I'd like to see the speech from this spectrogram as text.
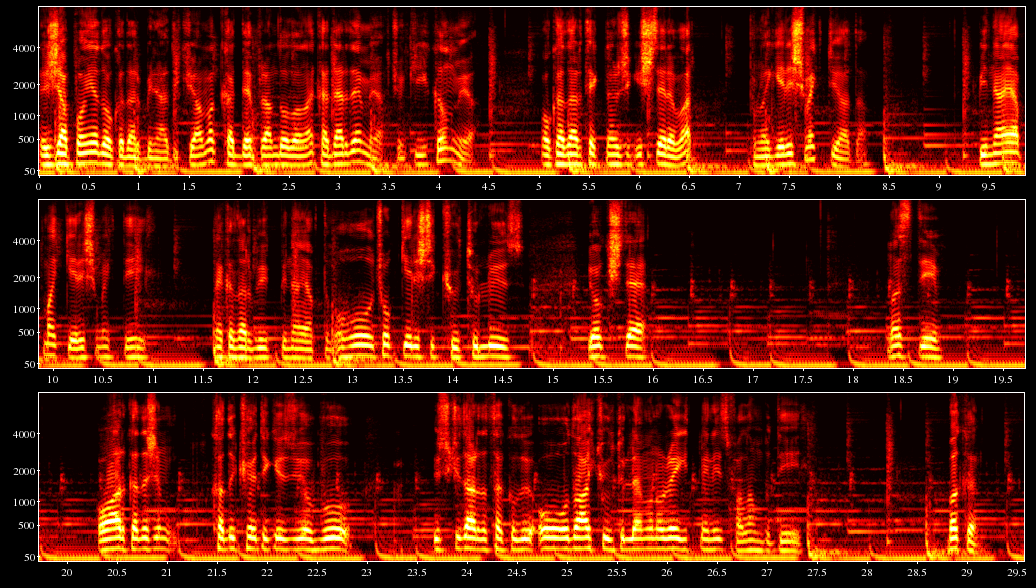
E, Japonya da o kadar bina dikiyor ama depremde olana kader demiyor. Çünkü yıkılmıyor. O kadar teknolojik işleri var. Buna gelişmek diyor adam. Bina yapmak gelişmek değil. Ne kadar büyük bina yaptım. Oho çok geliştik, kültürlüyüz. Yok işte nasıl diyeyim? O arkadaşım Kadıköy'de geziyor. Bu Üsküdar'da takılıyor. O, o daha kültürlü hemen oraya gitmeliyiz falan bu değil. Bakın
